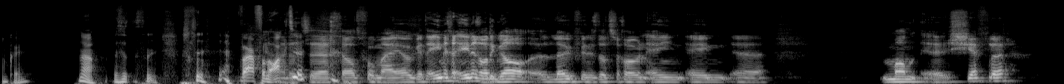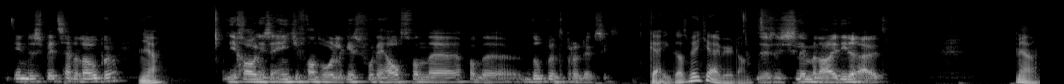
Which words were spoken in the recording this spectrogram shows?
Okay. Nou, waarvan acte? Ja, dat uh, geldt voor mij ook. Het enige, enige wat ik wel uh, leuk vind is dat ze gewoon één, één uh, man, Scheffler, in de spits hebben lopen. Ja. Die gewoon in zijn eentje verantwoordelijk is voor de helft van de, van de doelpuntenproductie. Kijk, dat weet jij weer dan. Dus als je slim bent, haal je die eruit. Ja.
